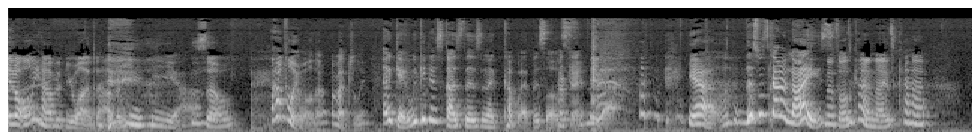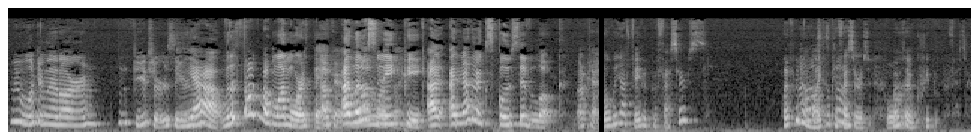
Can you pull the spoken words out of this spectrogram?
It'll only happen if you want it to happen. yeah. So, hopefully, it will though. Eventually. Okay, we could discuss this in a couple episodes. Okay. Yeah. Yeah, this was kind of nice. This was kind of nice. Kind of. We were looking at our futures here. Yeah, well, let's talk about one more thing. Okay, a little sneak peek, a, another exclusive look. Okay. Will we have favorite professors? What if we don't Oh, like our professors? What if they're creepy professors?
